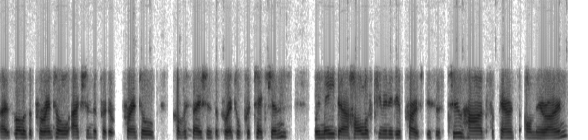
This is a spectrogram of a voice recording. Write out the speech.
as well as the parental action, the parental conversations, the parental protections, we need a whole of community approach. This is too hard for parents on their own.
